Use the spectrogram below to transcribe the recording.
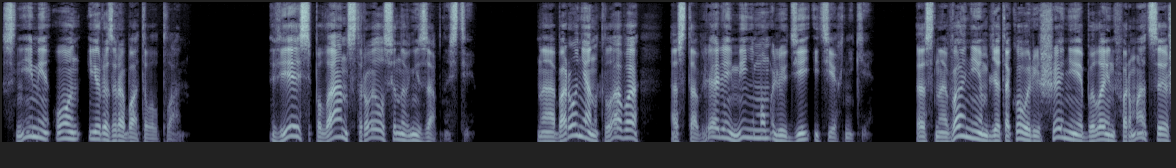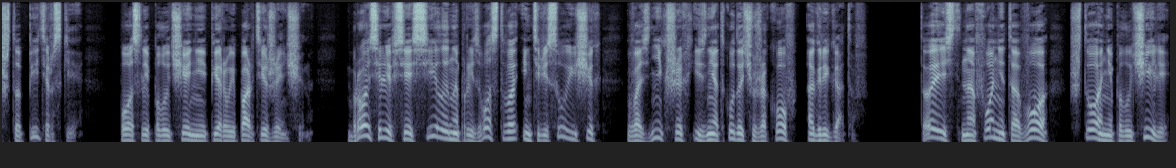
С ними он и разрабатывал план. Весь план строился на внезапности. На обороне анклава оставляли минимум людей и техники. Основанием для такого решения была информация, что питерские, после получения первой партии женщин, бросили все силы на производство интересующих, возникших из ниоткуда чужаков, агрегатов. То есть на фоне того, что они получили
